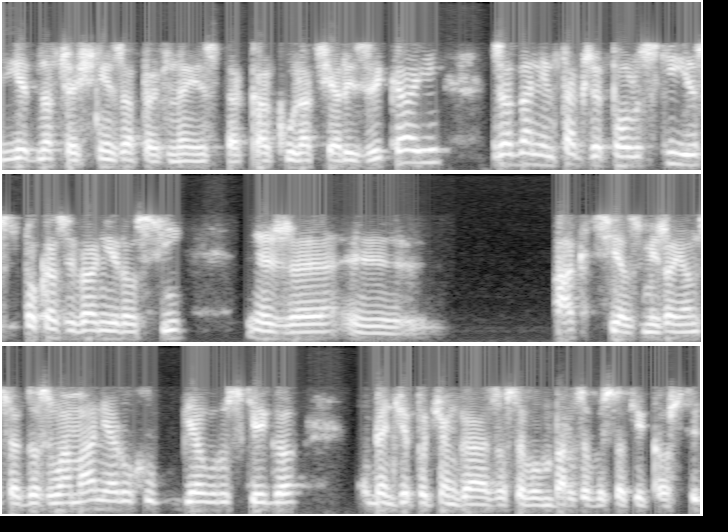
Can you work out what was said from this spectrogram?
jednocześnie zapewne jest ta kalkulacja ryzyka i zadaniem także Polski jest pokazywanie Rosji, że akcja zmierzająca do złamania ruchu białoruskiego będzie pociągała za sobą bardzo wysokie koszty.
